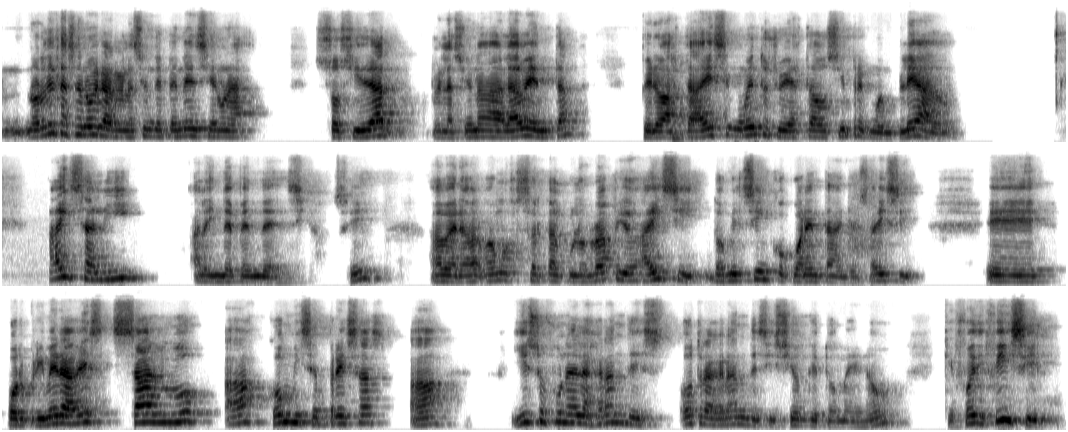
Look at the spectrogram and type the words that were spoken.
Nordelta ya no era relación de dependencia, era una sociedad relacionada a la venta, pero hasta ese momento yo había estado siempre como empleado. Ahí salí a la independencia, ¿sí? A ver, vamos a hacer cálculos rápidos. Ahí sí, 2005, 40 años, ahí sí. Eh, por primera vez salgo con mis empresas a y eso fue una de las grandes, otra gran decisión que tomé, ¿no? Que fue difícil.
